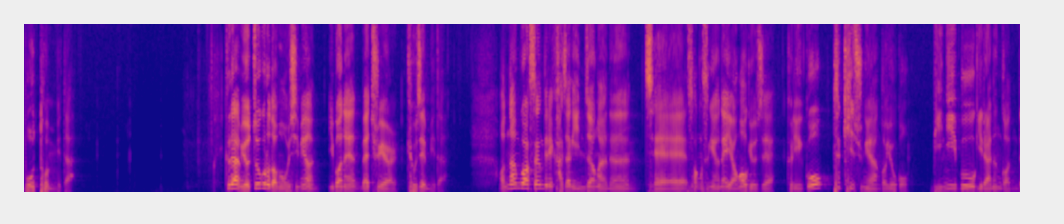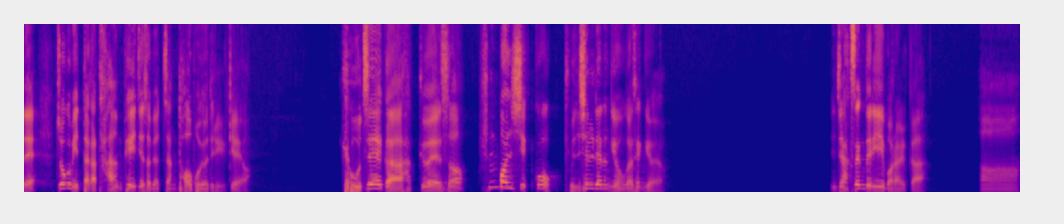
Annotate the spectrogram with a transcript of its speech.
모토입니다. 그 다음 이쪽으로 넘어오시면 이번엔 매트리얼, 교재입니다. 언남고 학생들이 가장 인정하는 제 성승현의 영어 교재 그리고 특히 중요한 거 요거 미니북이라는 건데 조금 이따가 다음 페이지에서 몇 장 더 보여드릴게요. 교재가 학교에서 한 번씩 꼭 분실되는 경우가 생겨요. 이제 학생들이 뭐랄까 어,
